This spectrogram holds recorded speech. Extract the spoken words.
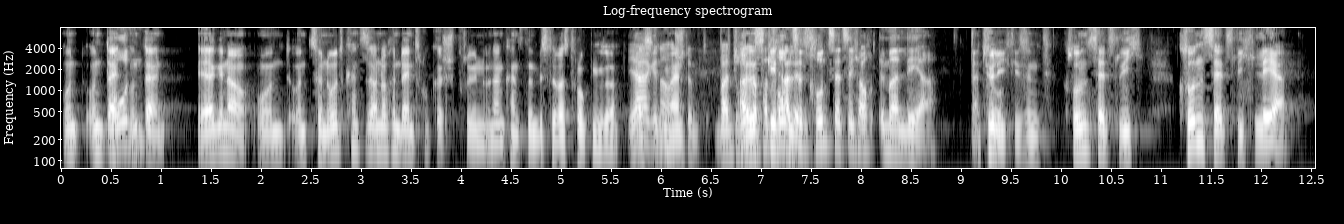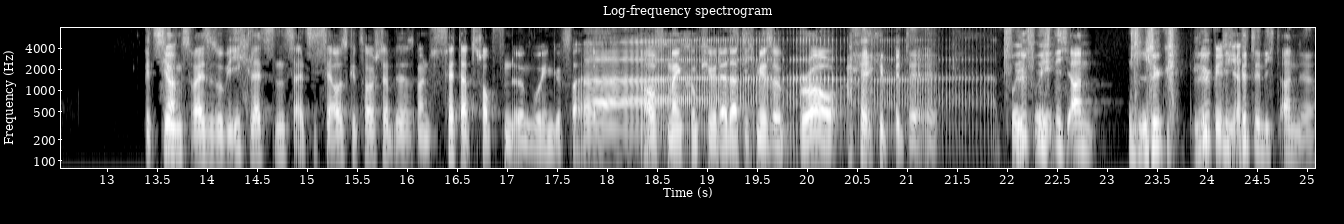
und, und dein, Boden. und dein, ja, genau. Und, und zur Not kannst du es auch noch in deinen Drucker sprühen und dann kannst du ein bisschen was drucken, so. Ja, Weißt genau, ich mein? stimmt. Weil Also Druckerpatronen alles. sind grundsätzlich auch immer leer. Natürlich, die sind grundsätzlich, grundsätzlich leer. Beziehungsweise, so wie ich letztens, als ich sie ausgetauscht habe, ist mein fetter Tropfen irgendwo hingefallen. Auf meinen Computer. Da dachte ich mir so, Bro, hey, bitte, ey. Pfui, Lüg pfui. mich nicht an. Lüg, Lüg mich an. bitte nicht an, ja.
